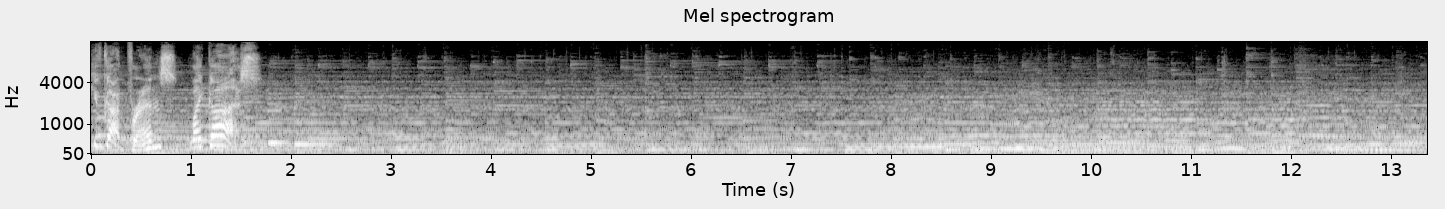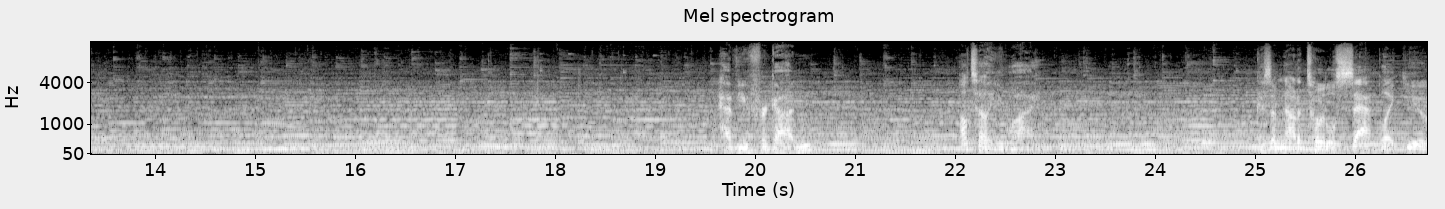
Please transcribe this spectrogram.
You've got friends, like us. Have you forgotten? I'll tell you why. Because I'm not a total sap like you.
